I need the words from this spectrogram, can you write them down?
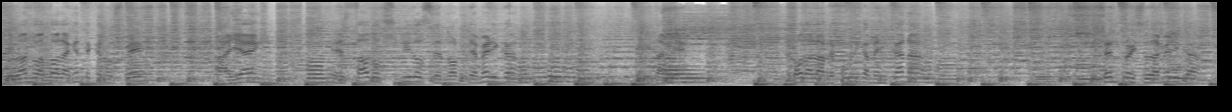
Saludando a toda la gente que nos ve allá en Estados Unidos de Norteamérica también toda la República Mexicana, Centro y Sudamérica.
